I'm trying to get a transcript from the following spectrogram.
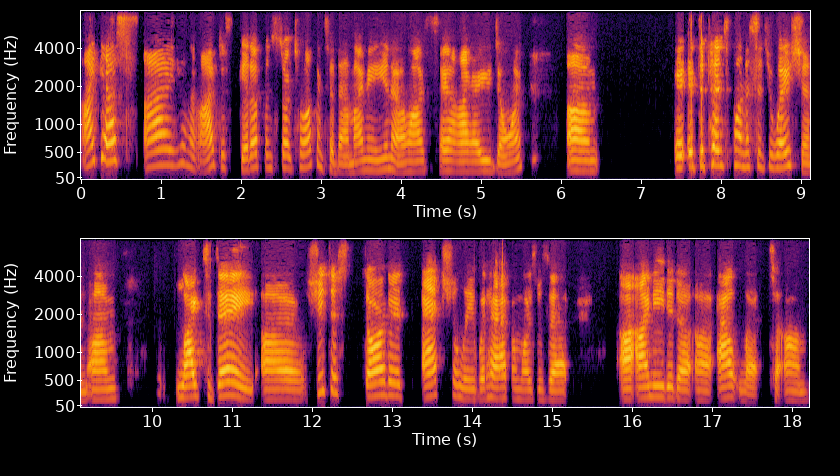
I guess I, you know, I just get up and start talking to them. I mean, you know, I say, hi, how are you doing? Um, it, it depends upon the situation. Um, like today, uh, she just started, actually what happened was, was that I, I needed a, a, outlet to, um,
